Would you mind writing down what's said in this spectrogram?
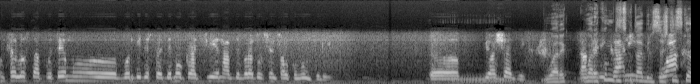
în felul ăsta putem uh, vorbi despre democrație în adevăratul sens al cuvântului. Uh, eu așa zic. Oare, oarecum discutabil. Să știți că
